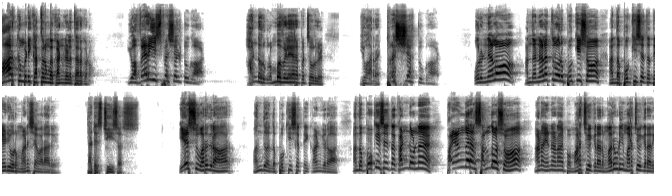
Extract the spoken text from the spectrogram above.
பார்க்கும்படி கத்தர் கண்களை திறக்கணும். You are very special to God ஆண்டவருக்கு ரொம்ப விளையாட பெற்றவர்கள் you are a treasure to God ஒரு நிலம் அந்த நிலத்தில் ஒரு பொக்கிஷம் அந்த பொக்கிஷத்தை தேடி ஒரு மனுஷன் வராரு. தட் இஸ் ஜீசஸ் இயேசு வருகிறார் வந்து அந்த பொக்கிஷத்தை காண்கிறார். அந்த பொக்கிஷத்தை கண்டோன்னே பயங்கர சந்தோஷம். ஆனால் என்னன்னா இப்போ மறைச்சு வைக்கிறாரு மறுபடியும் மறைச்சு வைக்கிறாரு.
